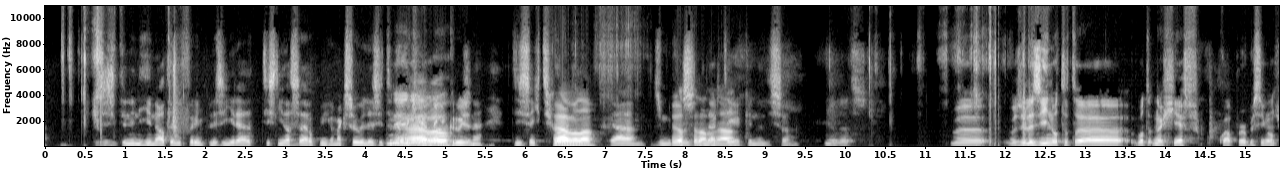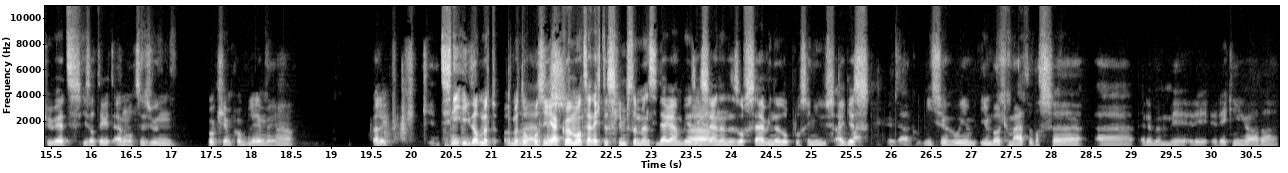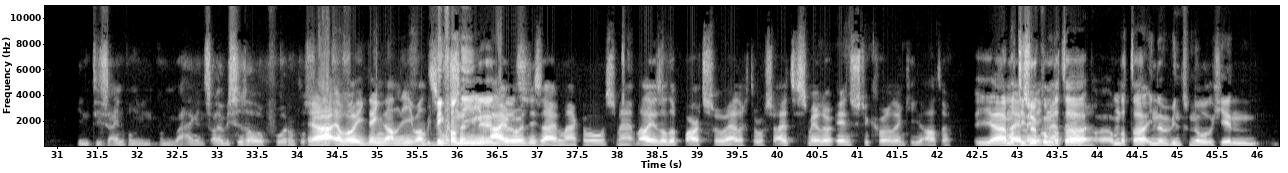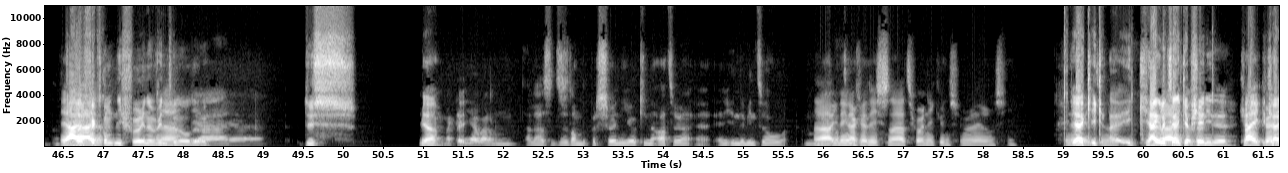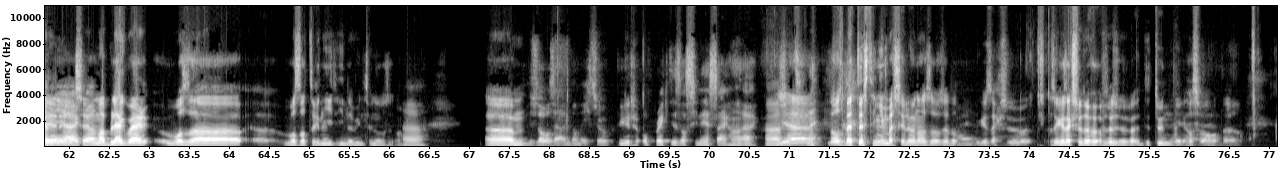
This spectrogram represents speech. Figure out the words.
ze zitten in hun auto niet voor hun plezier. Hè. Het is niet dat ze daar op hun gemak zo willen zitten Nee, en ja, een keer cruisen. Hè. Het is echt Ja, gewoon... voilà. Ja, ze moeten als ze dan, daar ja. tegen kunnen. Dus zo. Inderdaad. We, we zullen zien wat het, eh, wat het nog geeft qua purposing, want wie weet is dat tegen het einde van het seizoen ook geen probleem meer. Ja. Allee, ik- het is niet ik dat met, met Nee, oplossingen ga komen, want het zijn echt de slimste mensen die daaraan bezig Ja. zijn. En dus of zij vinden de oplossingen, dus I guess. Ik weet eigenlijk ook niet zo goed in, in welke mate dat ze eh, er hebben mee re- rekening gehouden in het design van hun, van hun wagens. Allee, wisten ze al op voorhand? Of zo? Ja, jawel, ik denk dat niet, want Ik ze denk van niet, nee, aero-design maken volgens mij. Maar je zal de parts verwijderd zo. Ah, Het is meer door één stuk geworden, denk ik, de auto. Ja, maar het is ook omdat dat, omdat dat in een windtunnel geen... Ja, dat ja, effect komt niet voor in een windtunnel. Ja, ja, ja. Dus ja, Maar ken je waarom allee, ze dan de persoon niet ook in de auto eh, en in de windtunnel? Ja, ik denk dat je die snelheid gewoon niet kunt simuleren misschien. Ja ik, ik, windtunnel. ik ga eigenlijk Ja, zijn, ik heb geen idee. Ik Ja, ga, ik ik weet ga het heel niet, ja, zijn. Maar blijkbaar was dat, was dat er niet in de windtunnel. Zo. Ja. Ehm, Dus dat was eigenlijk dan echt zo puur op practice als ze van, ah, Ah, ja, dat was bij testing in Barcelona zo. Hè, dat, Ah, je, zag zo je zag zo de hoofden, zo, dit doen. Nee, dat was wel wat, eh,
